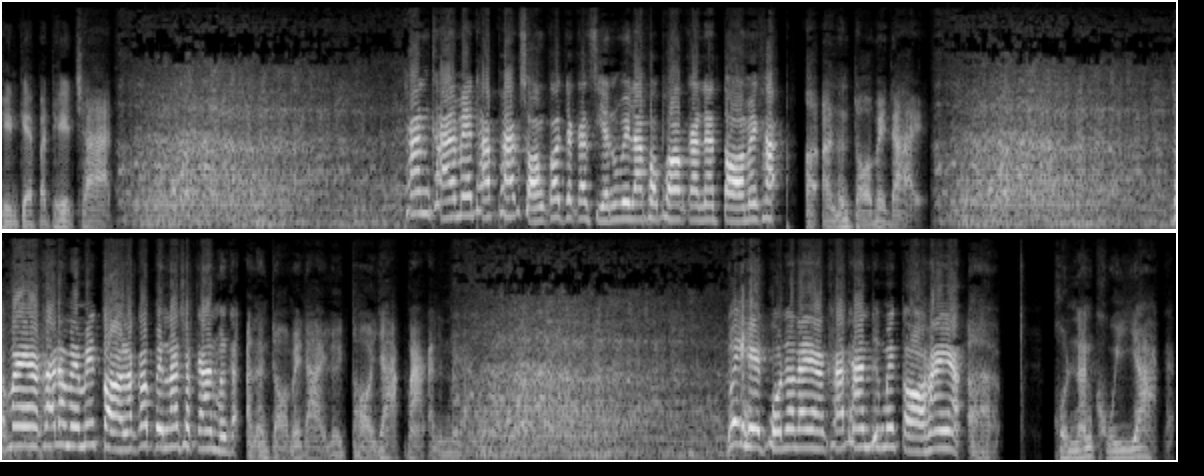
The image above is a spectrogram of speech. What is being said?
เห็นแก่ประเทศชาติ ท่านขายแม่ทัพภาคสองก็จะเกษียณเวลาพอๆกันนะต่อไหมครับอะอันนั้นต่อไม่ได้ทำไมอะคะทำไมไม่ต่อแล้วก็เป็นราชการเหมือนกัน อันนั้นต่อไม่ได้เลยต่อยากมากอันนั้นไม่ได้ด้วยเหตุผลอะไรอะคะท่านถึงไม่ต่อให้อะเอ่อคนนั้นคุยยากอะ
